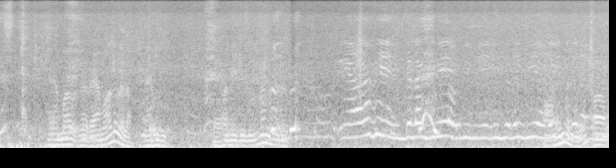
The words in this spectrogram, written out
වෙලා පාන රෑමාද වෙලා? පණිවිඩ දුන්නා එයාලා මේ ඉඳලා ගියේ මේ ඉඳලා ගියේ. ආර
